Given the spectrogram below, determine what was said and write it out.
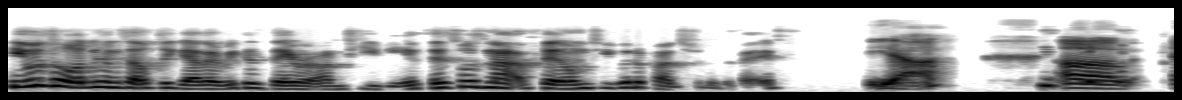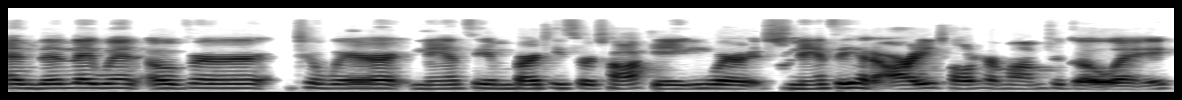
he was holding himself together because they were on TV. If this was not filmed, he would have punched him in the face. Yeah. um, and then they went over to where Nancy and Bartise were talking, where Nancy had already told her mom to go away.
